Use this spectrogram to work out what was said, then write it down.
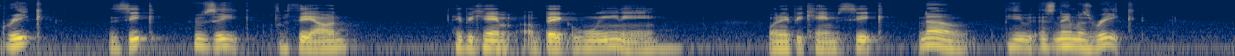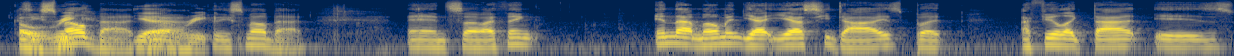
Greek. Zeke Who's Zeke? Theon, he became a big weenie when he became Zeke. No, he his name was Reek. Because Oh, he smelled Reek. bad. Yeah, 'cause Reek. he smelled bad. And so I think in that moment, yeah, yes, he dies, but I feel like that is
